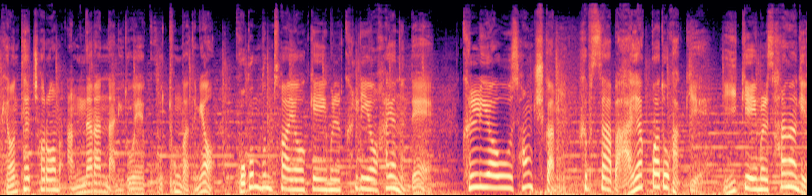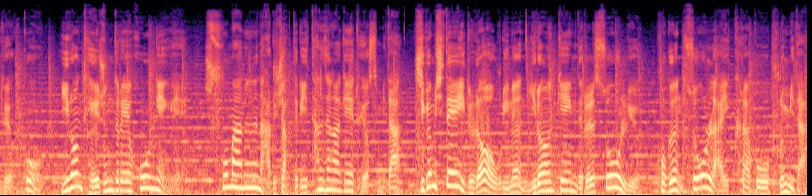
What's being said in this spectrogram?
변태처럼 악랄한 난이도에 고통받으며 고군분투하여 게임을 클리어하였는데 클리어 후 성취감이 흡사 마약과도 같기에 이 게임을 사랑하게 되었고 이런 대중들의 호응에 의해 수많은 아류작들이 탄생하게 되었습니다. 지금 시대에 이르러 우리는 이런 게임들을 소울류 혹은 소울라이크라고 부릅니다.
